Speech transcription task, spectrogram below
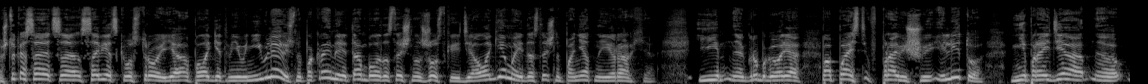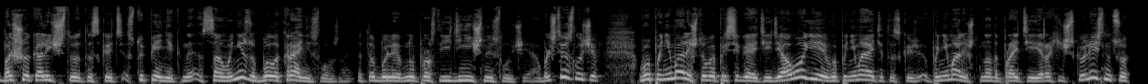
Что касается советского строя, я апологетом его не являюсь, но, по крайней мере, там была достаточно жесткая идеологема и достаточно понятная иерархия. И, грубо говоря, попасть в правящую элиту, не пройдя большое количество, так сказать, ступенек с самого низу, было крайне сложно. Это были, ну, просто единичные случаи. А в большинстве случаев вы понимали, что вы присягаете идеологии, вы понимаете, так сказать, понимали, понимали, что надо пройти иерархическую лестницу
